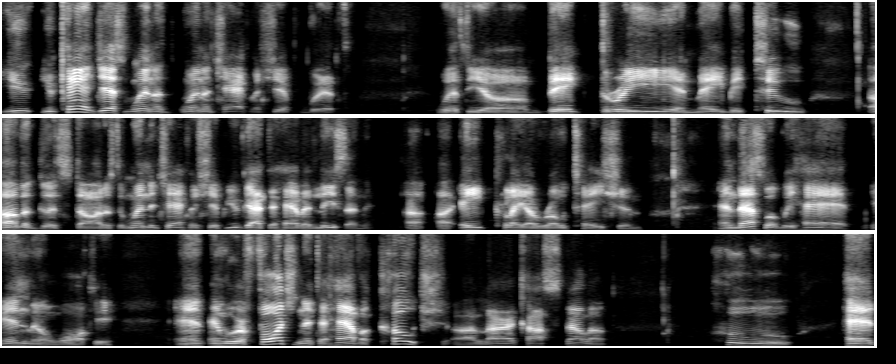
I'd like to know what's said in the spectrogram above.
you you can't just win a win a championship with with your big three and maybe two other good starters. To win the championship, you got to have at least an a, a eight player rotation, and that's what we had in Milwaukee. And and we were fortunate to have a coach, uh, Larry Costello, who had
